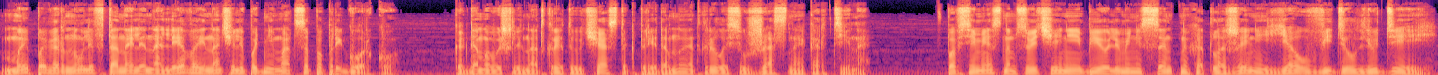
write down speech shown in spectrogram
Мы повернули в тоннеле налево и начали подниматься по пригорку. Когда мы вышли на открытый участок, передо мной открылась ужасная картина. В повсеместном свечении биолюминесцентных отложений я увидел людей.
